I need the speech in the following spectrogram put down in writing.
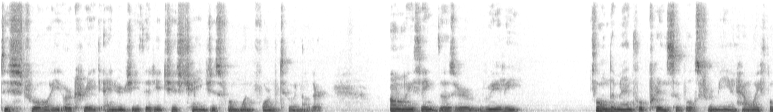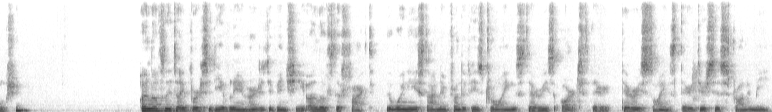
destroy or create energy, that it just changes from one form to another. And I think those are really fundamental principles for me and how I function. I love the diversity of Leonardo da Vinci. I love the fact that when you stand in front of his drawings, there is art there, there is science there, there's astronomy,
